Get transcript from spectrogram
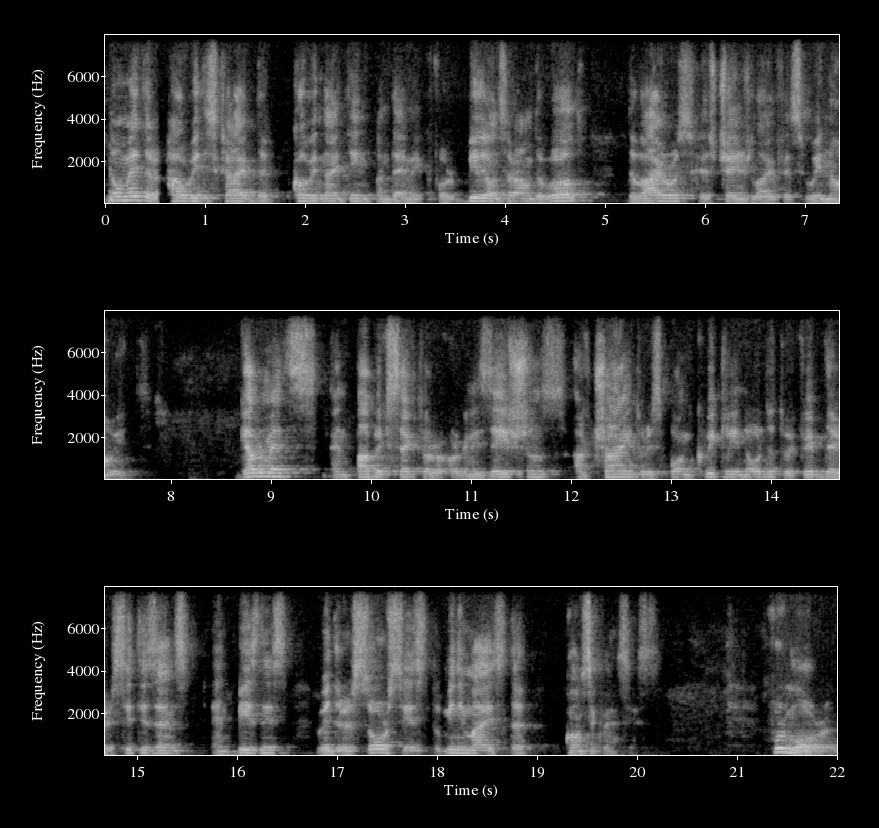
No matter how we describe the COVID-19 pandemic for billions around the world, the virus has changed life as we know it. Governments and public sector organizations are trying to respond quickly in order to equip their citizens and business with resources to minimize the consequences. Furthermore,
